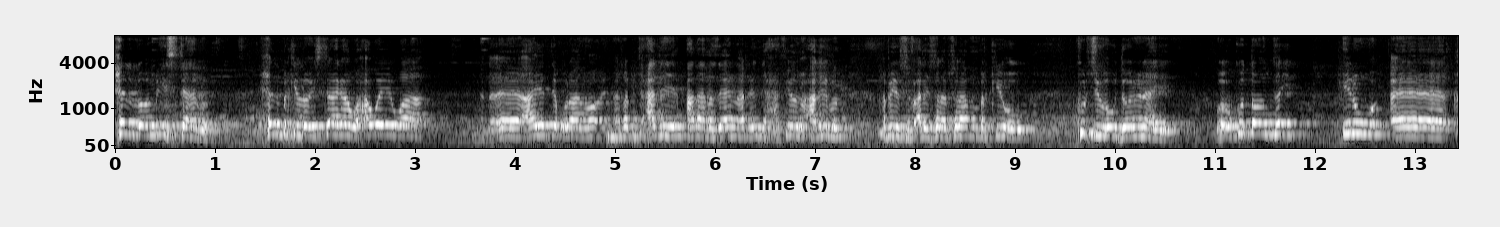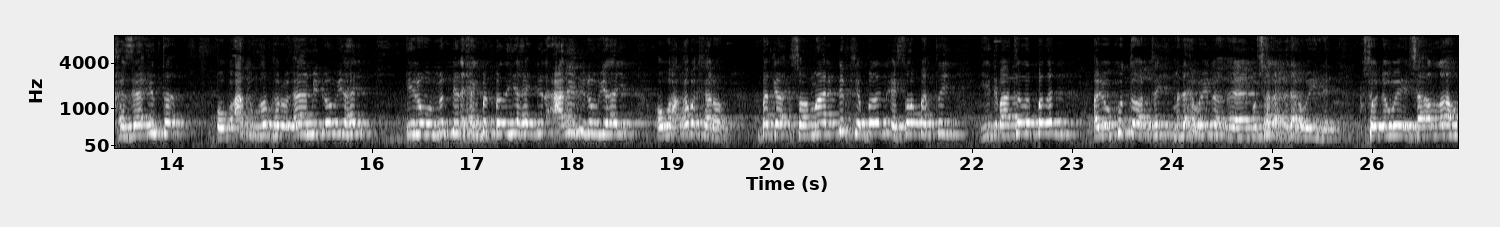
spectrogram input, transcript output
xil looma istaago. Xil markii loo istaaga waxaa weeye waa aayaddii qur'aan oo rabbi calaa khazaain arrini xafiidun caliimun nabi yuusuf alayh salatu salaam markii uu kursiga uu doonanayay waa uu ku doontay inuu khazaa'inta uu gacanta ku aamin ou yahay inuu nin xigmad badan yahay nin caliim inuu yahay oo wax qaban karo. Marka soomaali dhibka badan ay soo bartay iyo dhibaatada badan ayuu ku doortay madaxweyne musharax madaxweyne. Kusoo dhaweey insha allahu.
